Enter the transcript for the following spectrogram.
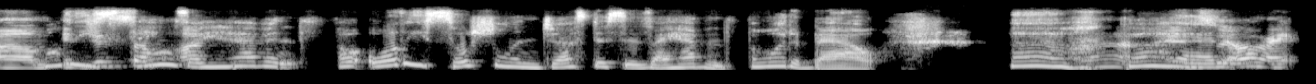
um, all these things un- I haven't thought, all these social injustices I haven't thought about. Oh, yeah. go ahead. So, all right.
